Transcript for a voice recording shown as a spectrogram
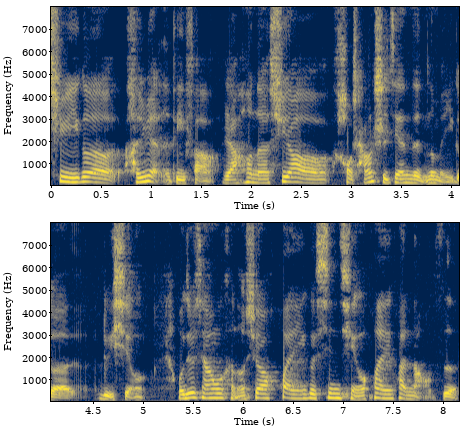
去一个很远的地方，然后呢，需要好长时间的那么一个旅行，我就想我可能需要换一个心情，换一换脑子，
